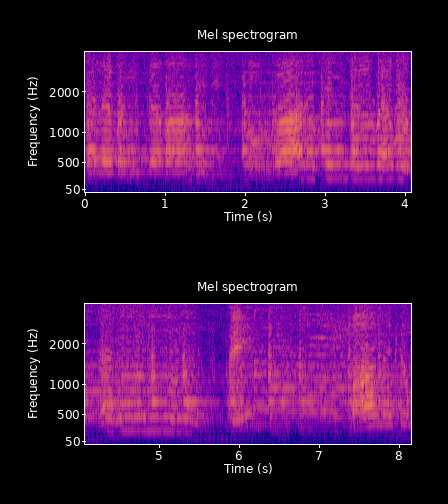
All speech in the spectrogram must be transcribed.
నెలవంక మామిడి దుర్వార చెంగల్వ ఉత్తరేణి పానకం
